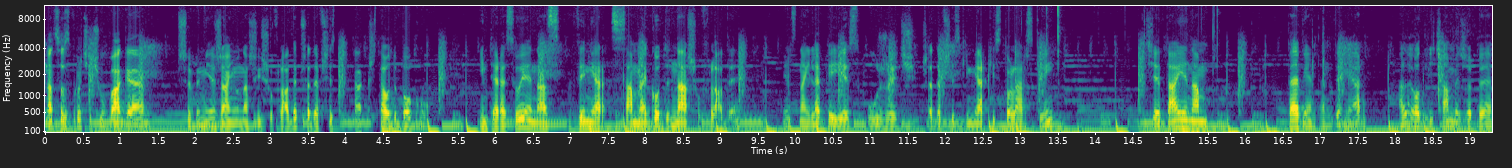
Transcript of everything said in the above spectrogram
Na co zwrócić uwagę przy wymierzaniu naszej szuflady? Przede wszystkim na kształt boku. Interesuje nas wymiar samego dna szuflady, więc najlepiej jest użyć przede wszystkim miarki stolarskiej, gdzie daje nam pewien ten wymiar, ale odliczamy, żeby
